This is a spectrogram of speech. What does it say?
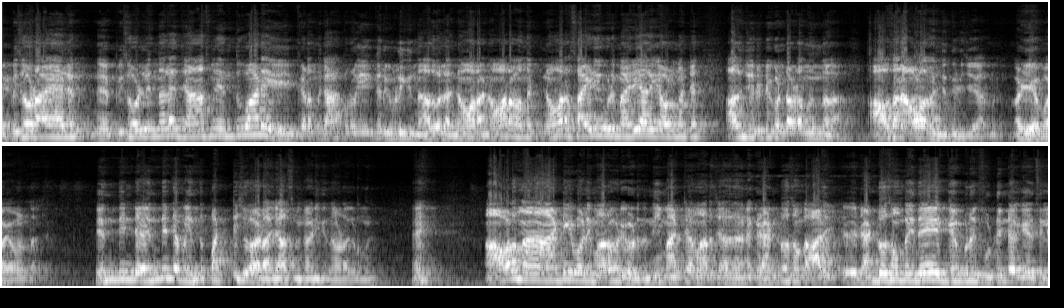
എപ്പിസോഡ് ആയാലും എപ്പിസോഡിൽ ഇന്നലെ ജാസ്മിൻ എന്തുപാടേ ഈ കിടന്ന് കാക്കുറു കീക്കറി വിളിക്കുന്നത് അതുപോലെ നോറ നോറ വന്നിട്ട് നോറ സൈഡിൽ കൂടി മര്യാദയ്ക്ക് അവൾ മറ്റേ അതും ചുരുട്ടിക്കൊണ്ട് അവിടെ നിന്നതാ. അവസാനം അവളെ നെഞ്ചു തിരിച്ചു ചേർന്ന് വഴിയെ പോയ അവളുടെ. എന്തിന്റെ എന്തിന്റെ എന്ത് പട്ടി ചോടാ ജാസ്മിൻ കാണിക്കുന്ന അവിടെ കിടന്ന്? ഏഹ് അവളെ നാ അടിപൊളി മറുപടി കൊടുത്തു നീ മറ്റേ മറിച്ച് നിനക്ക് രണ്ടു ദിവസം രണ്ടു ദിവസം മുമ്പ് ഇതേ ഗബ്രി ഫുഡിന്റെ കേസിൽ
